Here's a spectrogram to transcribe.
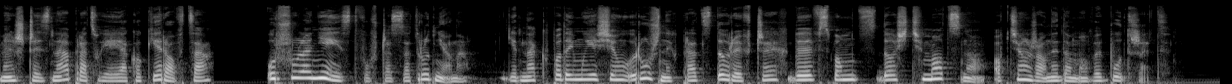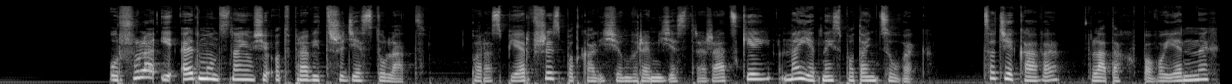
Mężczyzna pracuje jako kierowca, Urszula nie jest wówczas zatrudniona, jednak podejmuje się różnych prac dorywczych, by wspomóc dość mocno obciążony domowy budżet. Urszula i Edmund znają się od prawie 30 lat. Po raz pierwszy spotkali się w remizie strażackiej na jednej z potańcówek. Co ciekawe, w latach powojennych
